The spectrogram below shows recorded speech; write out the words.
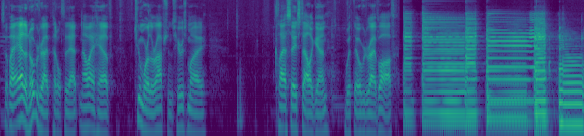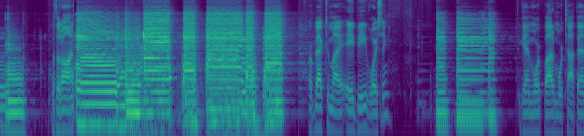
So if I add an overdrive pedal to that, now I have two more other options. Here's my Class A style again with the overdrive off. With it on. Or back to my AB voicing. Again, more bottom, more top end.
